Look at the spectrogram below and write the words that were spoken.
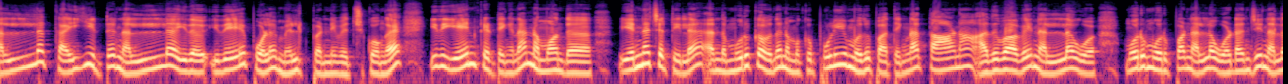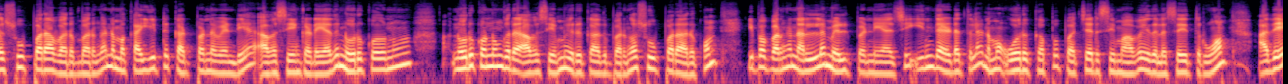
நல்லா கையிட்டு நல்லா இதை இதே போல் மெல்ட் பண்ணி வச்சுக்கோங்க. இது ஏன்னு கேட்டிங்கன்னா நம்ம அந்த எண்ணெய் சட்டியில் அந்த முறுக்கை வந்து நமக்கு புளியும் போது பார்த்திங்கன்னா தானாக அதுவாகவே நல்ல மொறு மொறுப்பாக நல்லா உடஞ்சி நல்லா சூப்பராக வரும் பாருங்கள் நம்ம கையிட்டு கட் பண்ண வேண்டிய அவசியம் கிடையாது. நொறுக்கணும் நொறுக்கணுங்கிற அவசியமும் இருக்காது பாருங்கள் சூப்பராக இருக்கும். இப்போ பாருங்கள் நல்லா மெல்ட் பண்ணியாச்சு. இந்த இடத்துல நம்ம ஒரு கப்பு பச்சரிசி மாவு இதில் சேர்த்துருவோம். அதே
